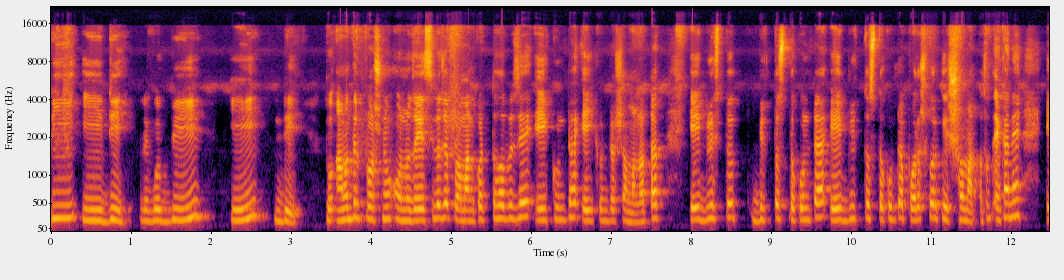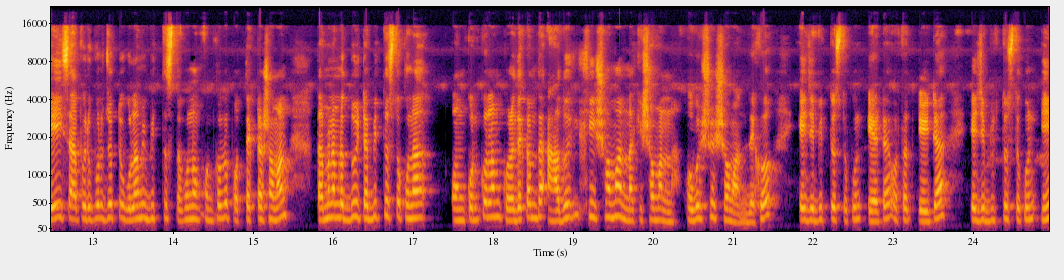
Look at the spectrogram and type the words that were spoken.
বিইডি লিখব বিইডি তো আমাদের প্রশ্ন অনুযায়ী ছিল যে প্রমাণ করতে হবে যে এই কোণটা এই কোণটা সমান, অর্থাৎ এই বৃত্ত বৃত্তস্থ কোণটা, এই বৃত্তস্থ কোণটা পরস্পর কি সমান? অর্থাৎ এখানে এই চাপের উপর যতগুলো আমি বৃত্তস্থ কোণ অঙ্কন করব প্রত্যেকটা সমান, তার মানে আমরা দুইটা বৃত্তস্থ কোণা অঙ্কন করলাম, করে দেখলাম যে আদৌ কি সমান নাকি সমান না? অবশ্যই সমান। দেখো, এই যে বৃত্তস্থ কোণ এটা, অর্থাৎ এইটা, এই যে বৃত্তস্থ কোণ ই,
